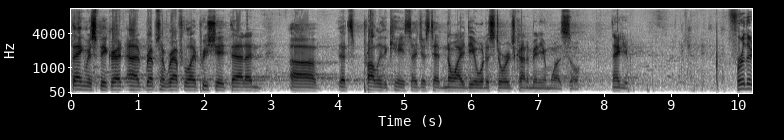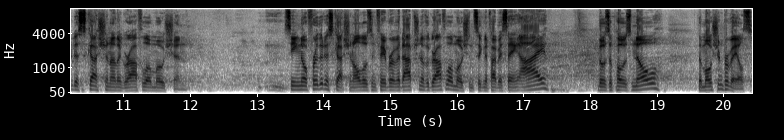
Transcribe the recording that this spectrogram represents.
Thank you, Mr. Speaker. Uh, Representative Garofalo, I appreciate that, and uh, that's probably the case. I just had no idea what a storage condominium was, so thank you. Further discussion on the Garofalo motion. Seeing no further discussion, all those in favor of adoption of the Garofalo motion signify by saying aye. Those opposed, no. The motion prevails.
